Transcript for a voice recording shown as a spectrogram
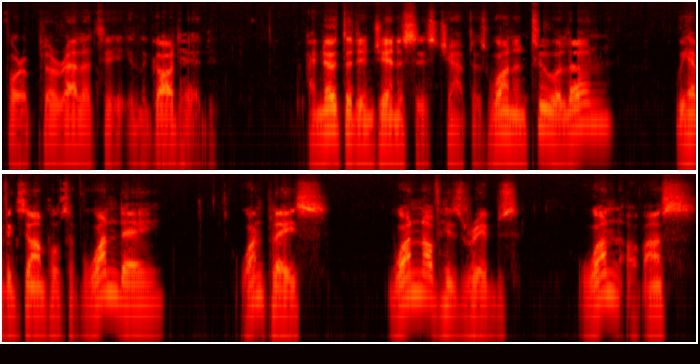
for a plurality in the Godhead. I note that in Genesis chapters 1 and 2 alone, we have examples of one day, one place, one of his ribs, one of us.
